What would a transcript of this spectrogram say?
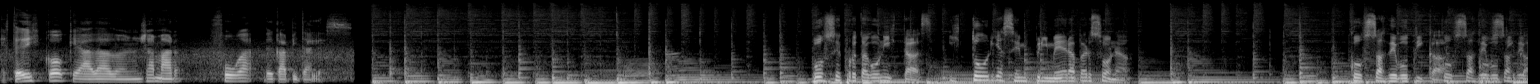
este disco que ha dado en llamar Fuga de Capitales. Voces protagonistas, historias en primera persona. Cosas de botica. Cosas de botica.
